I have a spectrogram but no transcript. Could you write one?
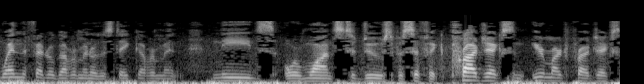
when the federal government or the state government needs or wants to do specific projects and earmarked projects,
